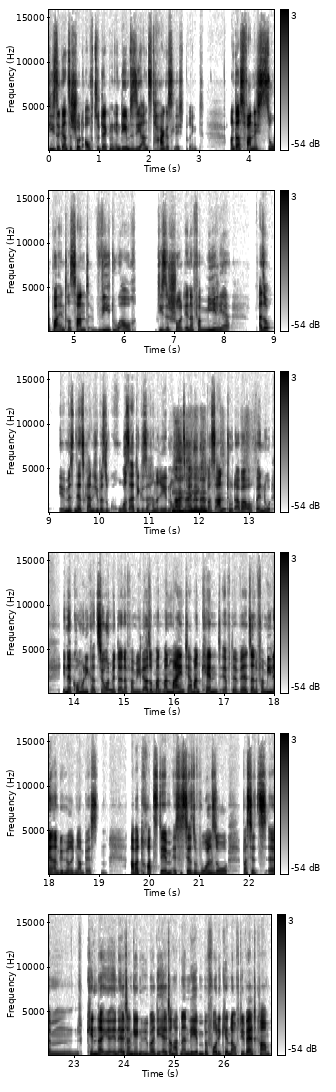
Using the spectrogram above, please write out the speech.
diese ganze Schuld aufzudecken, indem sie sie ans Tageslicht bringt. Und das fand ich super interessant, wie du auch diese Schuld in der Familie, also wir müssen jetzt gar nicht über so großartige Sachen reden, ob nein, nein, nein. was antut, aber auch wenn du in der Kommunikation mit deiner Familie, also man, man meint ja, man kennt auf der Welt seine Familienangehörigen am besten. Aber trotzdem ist es ja sowohl so, was jetzt ähm, Kinder ihren Eltern gegenüber, die Eltern hatten ein Leben, bevor die Kinder auf die Welt kamen.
